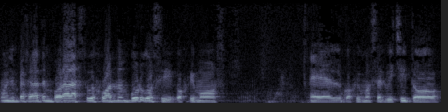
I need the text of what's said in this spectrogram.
cuando yo empecé la temporada estuve jugando en Burgos y cogimos el, cogimos el bichito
